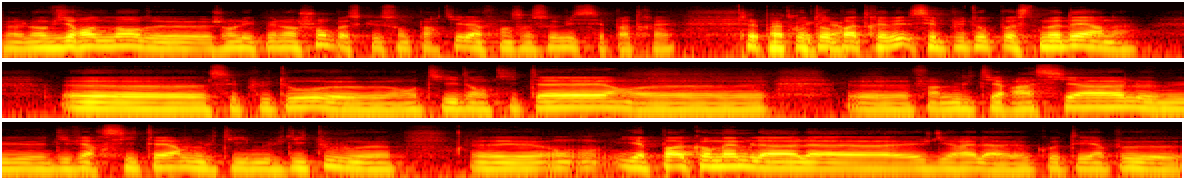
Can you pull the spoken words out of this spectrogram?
l'environnement de Jean-Luc Mélenchon, parce que son parti, la France Insoumise, c'est pas très, c'est pas, pas très, c'est plutôt postmoderne. Euh, c'est plutôt euh, anti-identitaire, euh, enfin multiracial, diversitaire, multi, multi tout. Il n'y a pas quand même la, je dirais, le côté un peu,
